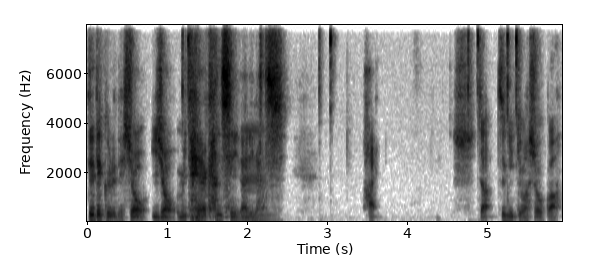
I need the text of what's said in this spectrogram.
出てくるでしょう、以上、みたいな感じになりがち。はい。じゃあ、次行きましょうか。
